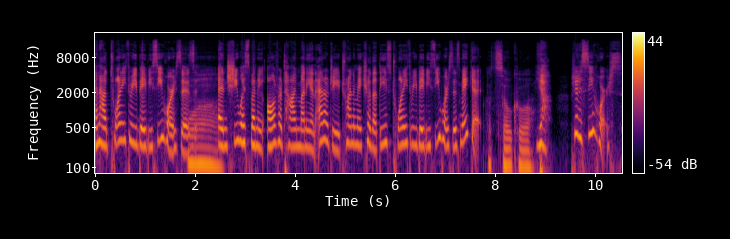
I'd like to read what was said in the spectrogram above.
and had 23 baby seahorses. Wow. And she was spending all of her time, money, and energy trying to make sure that these 23 baby seahorses make it. That's so cool. Yeah. She had a seahorse.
